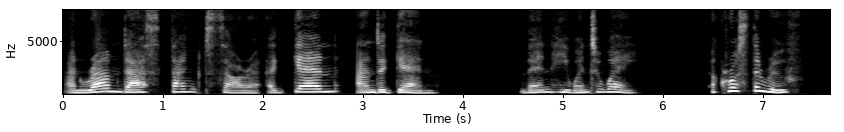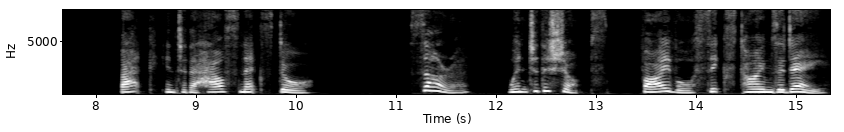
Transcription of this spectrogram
and Ram Dass thanked Sara again and again. Then he went away, across the roof, back into the house next door. Sara went to the shops five or six times a day,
